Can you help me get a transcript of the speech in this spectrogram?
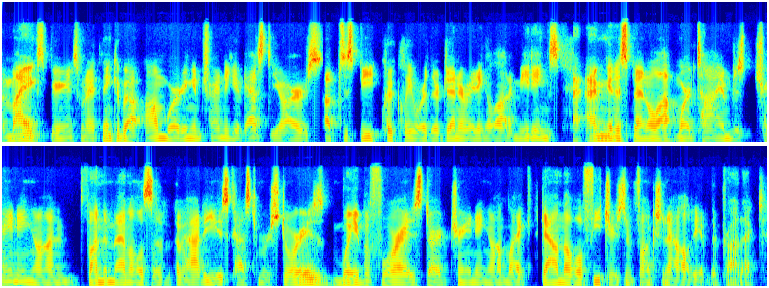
In my experience, when I think about onboarding and trying to get SDRs up to speed quickly where they're generating a lot of meetings, I'm going to spend a lot more time just training on fundamentals of, of how to use customer stories way before I start training on like down level features and functionality of the product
